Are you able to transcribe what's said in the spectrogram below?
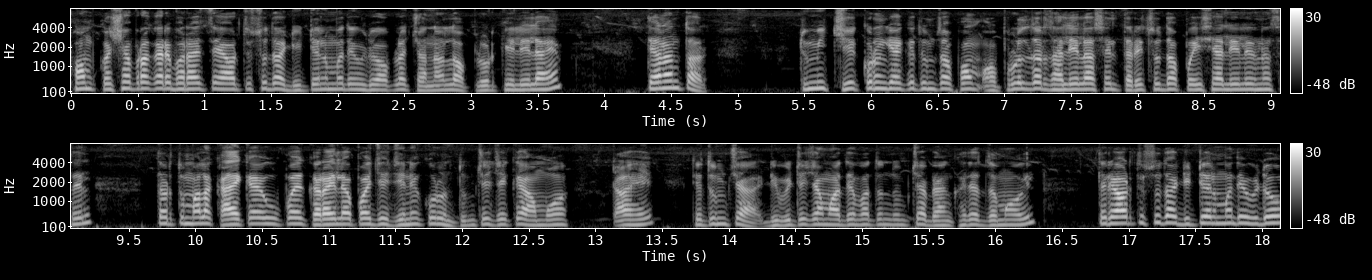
फॉर्म कशाप्रकारे भरायचं यावरती सुद्धा डिटेलमध्ये व्हिडिओ आपल्या चॅनलला अपलोड केलेला आहे. त्यानंतर तुम्ही चेक करून घ्या की तुमचा फॉर्म अप्रूव्हल जर झालेला असेल तरीसुद्धा पैसे आलेले नसेल तर तुम्हाला काय काय उपाय करायला पाहिजे जेणेकरून तुमचे जे काही अमाऊंट आहे ते तुमच्या डिबिटीच्या माध्यमातून तुमच्या बँक खात्यात जमा होईल. तर यावरतीसुद्धा डिटेलमध्ये व्हिडिओ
